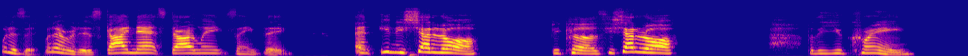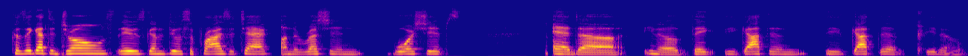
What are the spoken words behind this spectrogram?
What is it? Whatever it is. Skynet, Starlink, same thing. And, and he shut it off because he shut it off for the Ukraine because they got the drones. They was gonna do a surprise attack on the Russian warships. And uh, you know, they he got them, he's got them, you know,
